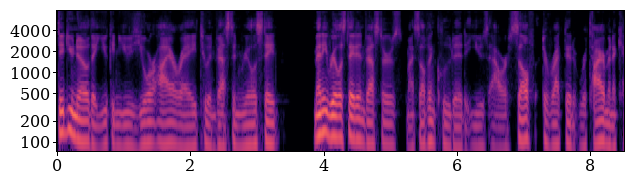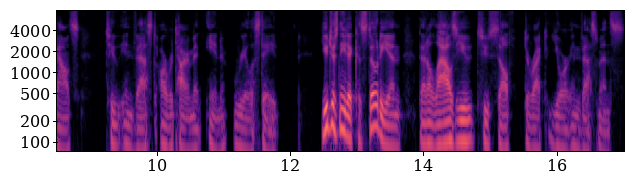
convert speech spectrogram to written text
Did you know that you can use your IRA to invest in real estate? Many real estate investors, myself included, use our self directed retirement accounts to invest our retirement in real estate. You just need a custodian that allows you to self direct your investments.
